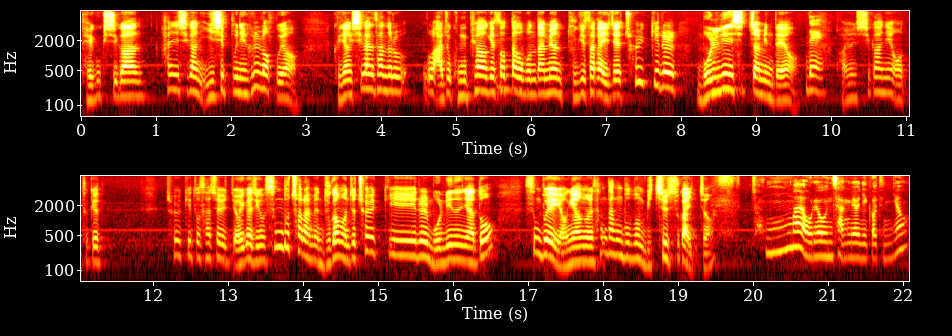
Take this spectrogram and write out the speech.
대국 시간 1시간 20분이 흘렀고요. 그냥 시간산으로 아주 공평하게 썼다고 본다면 두 기사가 이제 초읽기를 몰린 시점인데요. 네. 과연 시간이 어떻게 초읽기도 사실 여기가 지금 승부처라면 누가 먼저 초읽기를 몰리느냐도 승부에 영향을 상당 부분 미칠 수가 있죠. 정말 어려운 장면이거든요.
